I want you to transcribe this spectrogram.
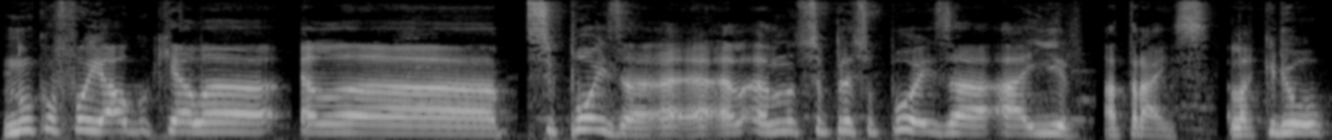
nunca foi algo que ela. Ela se pôs a. Ela, ela não se pressupôs a, a ir atrás. Ela criou,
